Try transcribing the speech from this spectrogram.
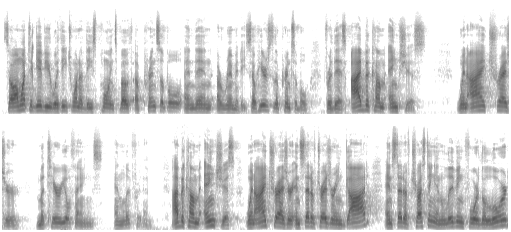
So I want to give you with each one of these points both a principle and then a remedy. So here's the principle for this I become anxious when I treasure material things and live for them. I become anxious when I treasure, instead of treasuring God, instead of trusting and living for the Lord,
